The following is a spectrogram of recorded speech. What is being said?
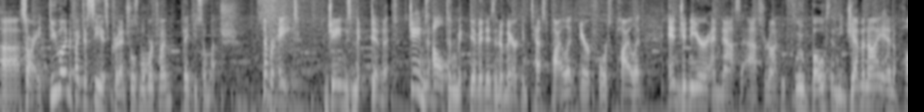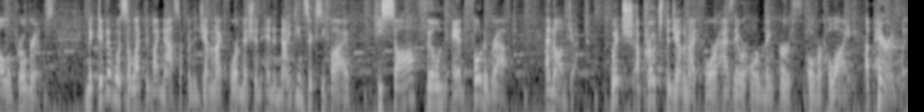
Uh, sorry, do you mind if I just see his credentials one more time? Thank you so much. Number 8. James McDivitt. James Alton McDivitt is an American test pilot, Air Force pilot, engineer, and NASA astronaut who flew both in the Gemini and Apollo programs. McDivitt was selected by NASA for the Gemini 4 mission, and in 1965, he saw, filmed, and photographed an object, which approached the Gemini 4 as they were orbiting Earth over Hawaii. Apparently,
